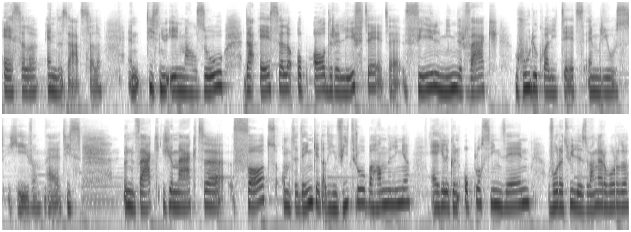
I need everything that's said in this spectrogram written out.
eicellen en de zaadcellen. En het is nu eenmaal zo dat eicellen op oudere leeftijd hè, veel minder vaak goede kwaliteitsembryo's geven. Het is een vaak gemaakte fout om te denken dat in vitro behandelingen eigenlijk een oplossing zijn voor het willen zwanger worden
